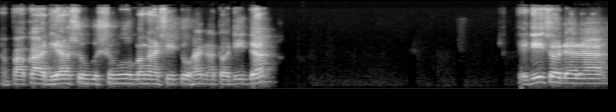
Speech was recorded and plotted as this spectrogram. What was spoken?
Apakah dia sungguh-sungguh mengasihi Tuhan atau tidak? Jadi saudara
